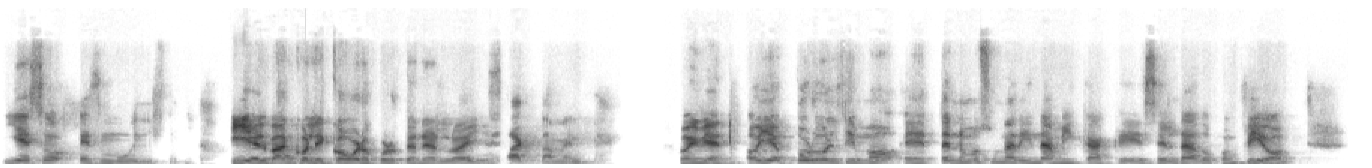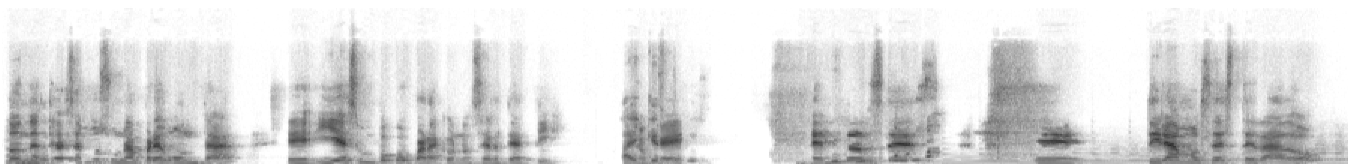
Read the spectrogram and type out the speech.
y eso es muy distinto. Y el banco le cobra por tenerlo ahí. Exactamente. Muy bien. Oye, por último, eh, tenemos una dinámica que es el dado confío, donde te hacemos una pregunta eh, y es un poco para conocerte a ti. Ay, qué Entonces, eh, tiramos este dado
